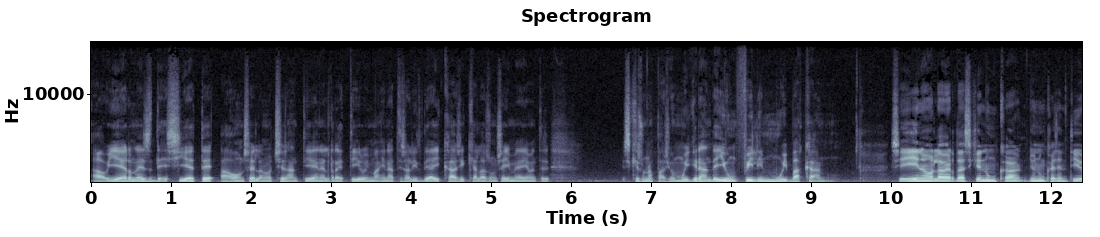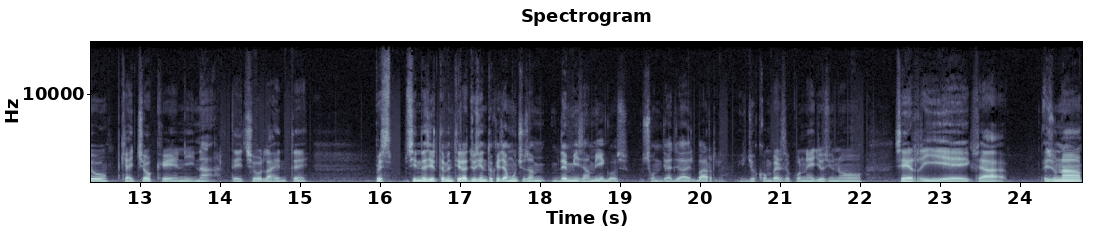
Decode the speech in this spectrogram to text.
a viernes, de 7 a 11 de la noche, Santi en el retiro, imagínate salir de ahí casi que a las 11 y media, es que es una pasión muy grande y un feeling muy bacano. Sí, no, la verdad es que nunca, yo nunca he sentido que hay choque ni nada. De hecho, la gente, pues sin decirte mentiras, yo siento que ya muchos de mis amigos son de allá del barrio y yo converso con ellos y uno se ríe, o sea, es una,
